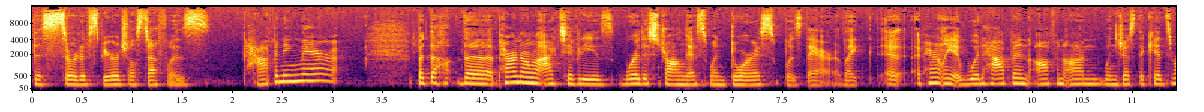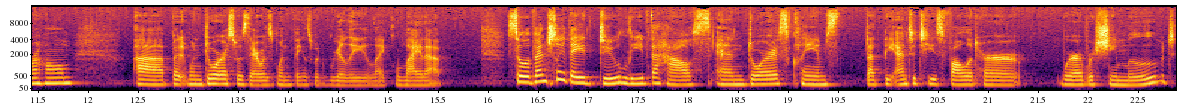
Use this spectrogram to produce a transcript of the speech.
this sort of spiritual stuff was happening there. But the the paranormal activities were the strongest when Doris was there. Like uh, apparently it would happen off and on when just the kids were home, uh, but when Doris was there was when things would really like light up. So eventually they do leave the house, and Doris claims that the entities followed her wherever she moved.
